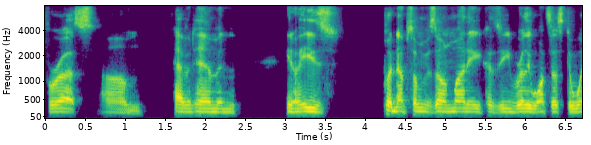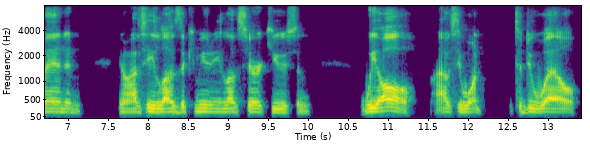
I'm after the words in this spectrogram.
for us, um, having him. And, you know, he's putting up some of his own money because he really wants us to win. And, you know, obviously he loves the community, loves Syracuse. And we all obviously want to do well.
